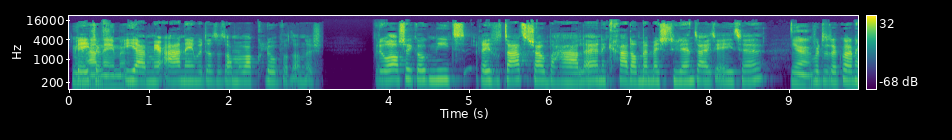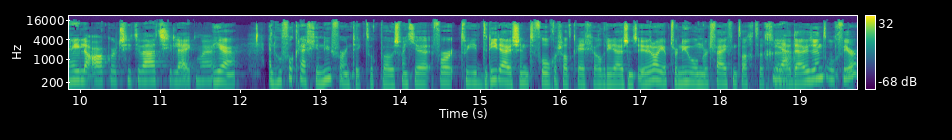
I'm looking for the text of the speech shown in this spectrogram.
Meer beter aannemen. Ja, meer aannemen dat het allemaal wel klopt. Want anders. Ik bedoel, als ik ook niet resultaten zou behalen en ik ga dan met mijn studenten uit eten, ja. wordt het ook wel een hele awkward situatie, lijkt me. Ja, en hoeveel krijg je nu voor een TikTok-post? Want je, voor, toen je 3000 volgers had, kreeg je al 3000 euro. Je hebt er nu 185.000 Ja. ongeveer.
